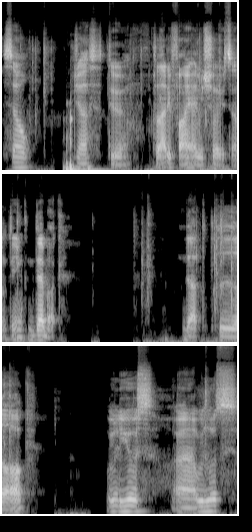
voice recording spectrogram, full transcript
so just to clarify, I will show you something. Debug that log will use uh, will use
